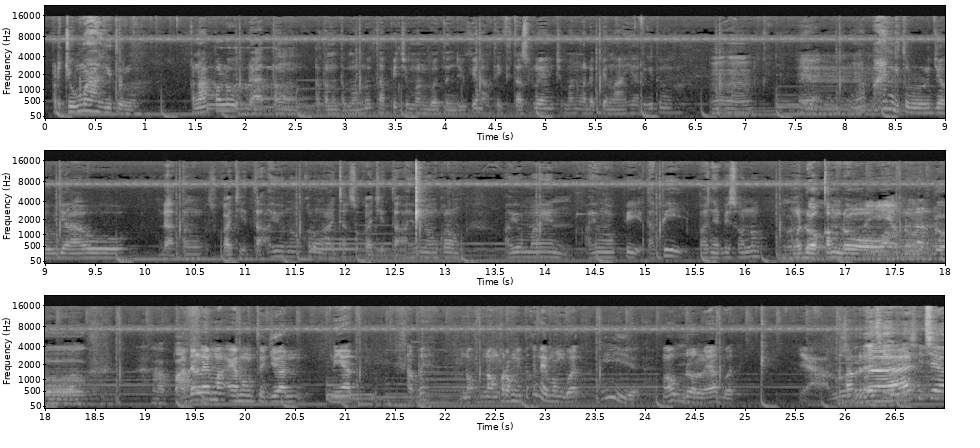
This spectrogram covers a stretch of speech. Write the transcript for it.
percuma gitu loh. Kenapa lu datang ke teman-teman lu tapi cuman buat nunjukin aktivitas lu yang cuman ngadepin layar gitu sih? Mm-mm. Kayak, ngapain gitu lu jauh-jauh? Datang sukacita ayo nongkrong ngajak sukacita ayo nongkrong ayo main ayo ngopi. Tapi pas nyampe sono ngedokem doang. Iya, ngapain Padahal emang emang tujuan niat apa ya, no- nongkrong itu kan emang buat iya. ngobrol ya buat ya lu Sebenarnya sih-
